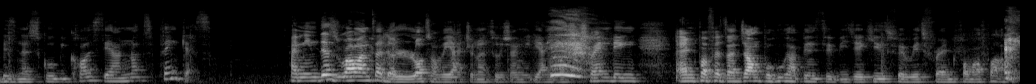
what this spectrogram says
business school because they are not thinkers. I mean, this warranted a lot of reaction on social media. He was trending, and Professor Gyampo, who happens to be JQ's favorite friend from afar.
